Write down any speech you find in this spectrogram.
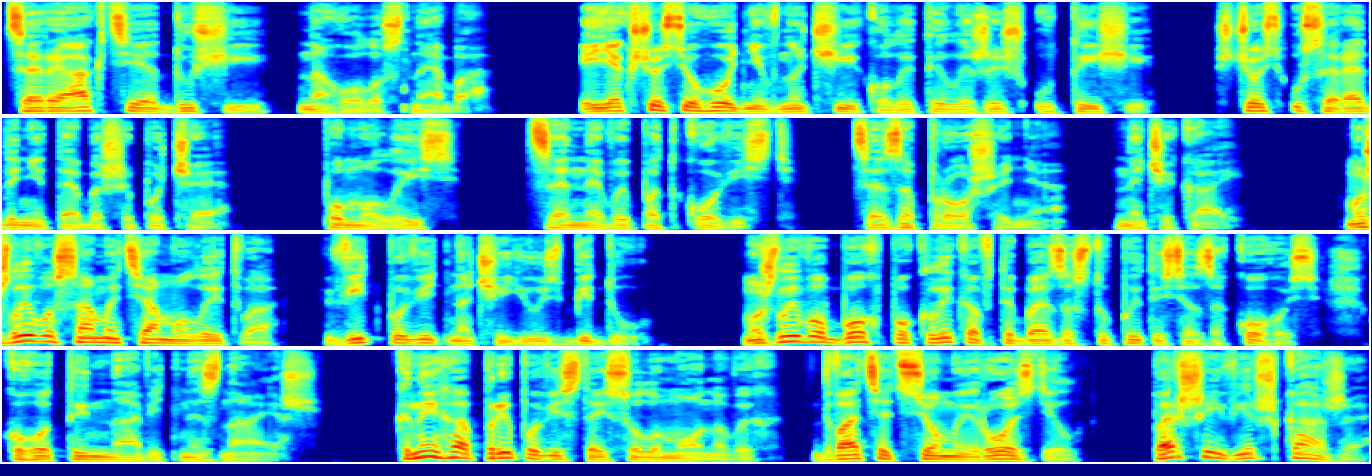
це реакція душі на голос неба. І якщо сьогодні вночі, коли ти лежиш у тиші, щось усередині тебе шепоче, помолись, це не випадковість, це запрошення, не чекай. Можливо, саме ця молитва відповідь на чиюсь біду. Можливо, Бог покликав тебе заступитися за когось, кого ти навіть не знаєш. Книга приповістей Соломонових, 27 розділ, перший вірш каже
